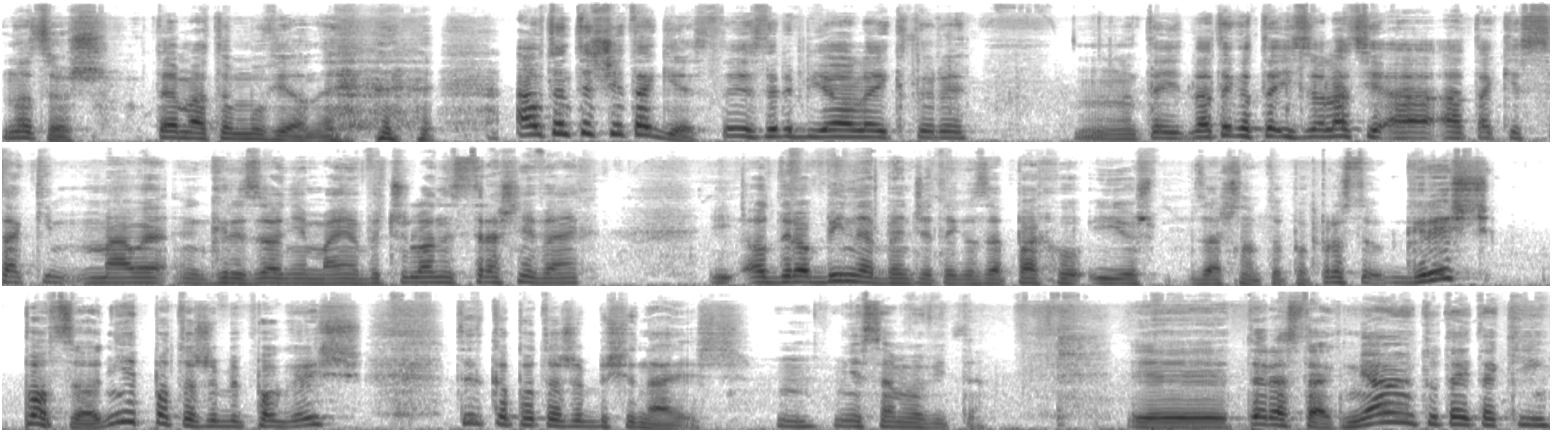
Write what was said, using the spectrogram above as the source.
no cóż, temat omówiony. Autentycznie tak jest. To jest rybi olej, który. mm, dlatego te izolacje, a, a takie ssaki małe gryzonie mają wyczulony strasznie węch i odrobinę będzie tego zapachu i już zaczną to po prostu gryźć. Po co? Nie po to, żeby pogryźć, tylko po to, żeby się najeść. Hmm, niesamowite. Yy, teraz tak, miałem tutaj taki,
